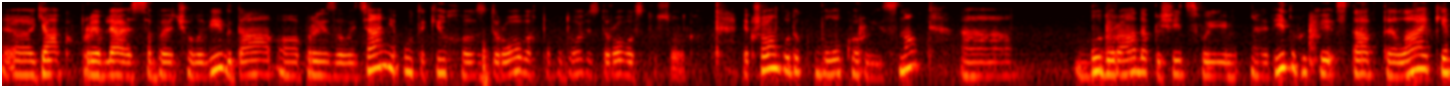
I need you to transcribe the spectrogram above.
е, як проявляє себе чоловік да, при залицянні у таких здорових побудові, здорових стосунках. Якщо вам було корисно, е, буду рада, пишіть свої е, відгуки, ставте лайки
